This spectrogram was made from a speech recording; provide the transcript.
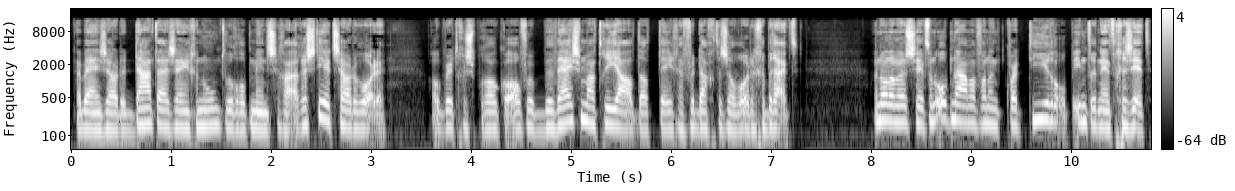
Daarbij zouden data zijn genoemd waarop mensen gearresteerd zouden worden. Ook werd gesproken over bewijsmateriaal dat tegen verdachten zal worden gebruikt. Anonymous heeft een opname van een kwartier op internet gezet.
